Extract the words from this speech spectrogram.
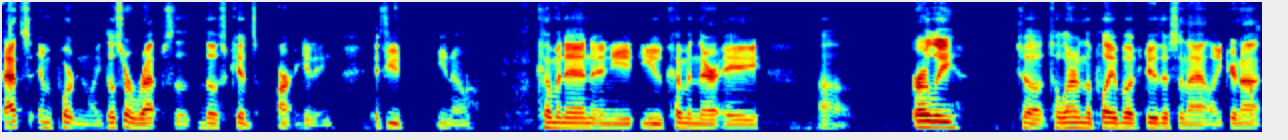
that's important. Like those are reps that those kids aren't getting. If you you know coming in and you you come in there a uh, early to to learn the playbook, do this and that, like you're not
